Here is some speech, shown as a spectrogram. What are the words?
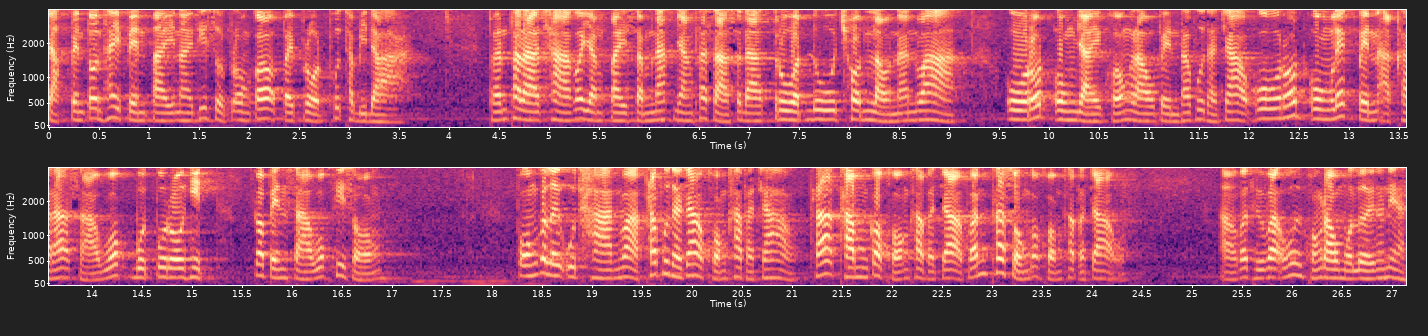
จักเป็นต้นให้เป็นไปในที่สุดพระองค์ก็ไปโปรดพุทธบิดาพันพระราชาก็ยังไปสำนักยังพระศาสดาตรวจดูชนเหล่านั้นว่า โอรสองค์ใหญ่ของเราเป็นพระพุทธเจ้า โอรสองค์เล็กเป็นอัครสาวกบุตรปุโรหิต ก็เป็นสาวกที่สอง พระองค์ก็เลยอุทานว่าพระพุทธเจ้าของข้าพเจ้า พระธรรมก็ของข้าพเจ้า เพราะนั้นพระสงฆ์ก็ของข้าพเจ้าเอาก็ถือว่าโอ้ยของเราหมดเลยนะเนี่ย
